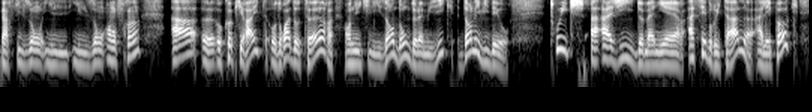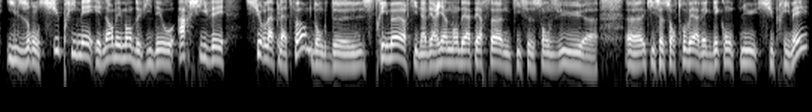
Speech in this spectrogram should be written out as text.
parce qu'ils ont ils, ont enfreint euh, au copyright, au droit d'auteur, en utilisant donc de la musique dans les vidéos. Twitch a agi de manière assez brutale à l'époque. Ils ont supprimé énormément de vidéos archivées sur la plateforme, donc de streamers qui n'avaient rien demandé à personne, qui se sont vus, euh, euh, qui se sont retrouvés avec des contenus supprimés.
